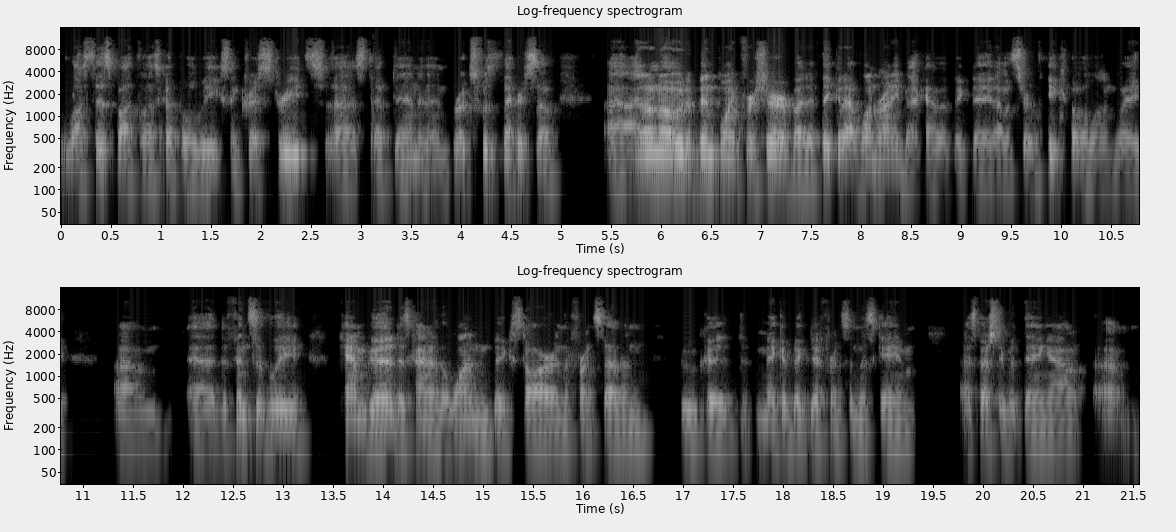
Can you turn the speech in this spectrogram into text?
lost his spot the last couple of weeks, and Chris Streets uh, stepped in, and, and, Brooks was there. So uh, I don't know who to pinpoint for sure, but if they could have one running back have a big day, that would certainly go a long way. Um, uh, defensively, Cam Goode is kind of the one big star in the front seven who could make a big difference in this game, especially with Deng out. Um,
